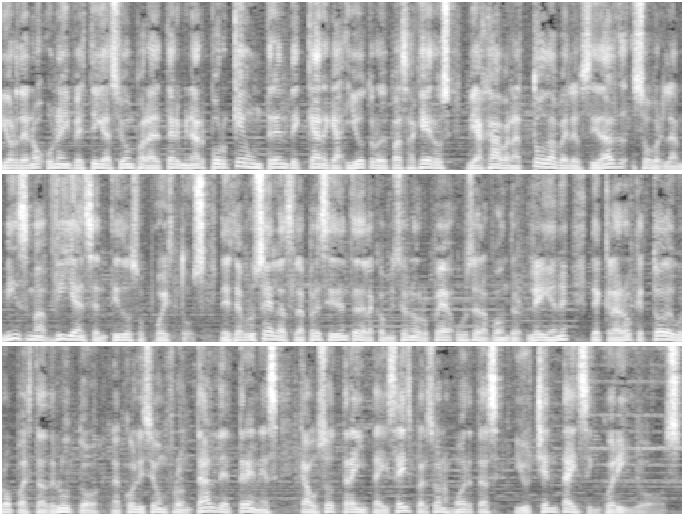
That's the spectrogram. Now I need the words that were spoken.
y ordenó una investigación para determinar por qué un tren de carga y otro de pasajeros viajaban a toda velocidad sobre la misma vía en sentidos opuestos. Desde Bruselas, la presidenta de la Comisión Europea, Ursula von der Leyen, declaró que toda Europa está de luto. La colisión frontal de trenes causó 36 personas muertas y 85 heridos.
